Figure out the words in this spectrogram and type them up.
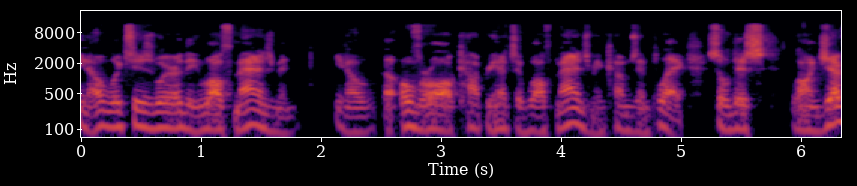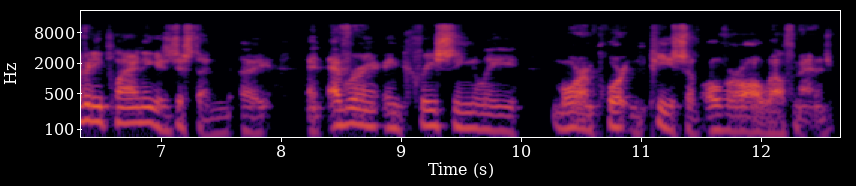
you know, which is where the wealth management you know, overall comprehensive wealth management comes in play. So this longevity planning is just a, a, an ever increasingly more important piece of overall wealth management.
